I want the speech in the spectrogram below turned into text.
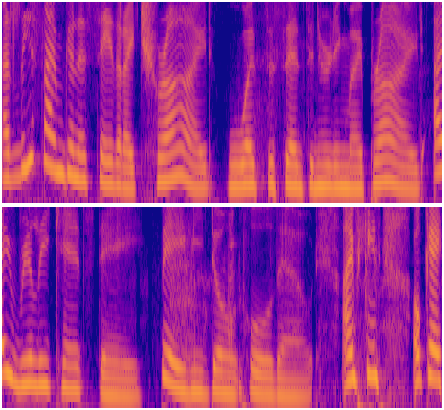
At least I'm going to say that I tried. What's the sense in hurting my pride? I really can't stay. Baby, don't hold out. I mean, okay,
